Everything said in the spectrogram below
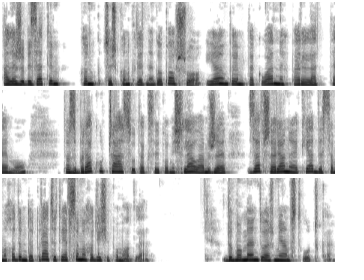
ale żeby za tym coś konkretnego poszło. Ja wam powiem tak ładnych parę lat temu, to z braku czasu tak sobie pomyślałam, że zawsze rano, jak jadę samochodem do pracy, to ja w samochodzie się pomodlę. Do momentu, aż miałam stłuczkę.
